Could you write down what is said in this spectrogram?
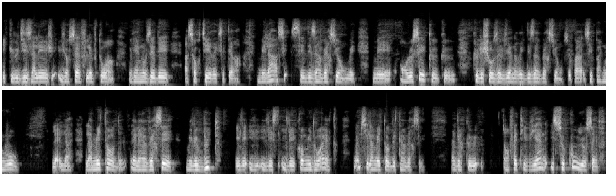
et qui lui disent allez Yosef lève-toi viens nous aider à sortir etc mais là c'est des inversions mais on le sait que les choses elles viennent avec des inversions. C'est pas pas nouveau. La, méthode elle est inversée mais le but il est comme il doit être même si la méthode est inversée. C'est-à-dire que en fait ils viennent ils secouent Yosef.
